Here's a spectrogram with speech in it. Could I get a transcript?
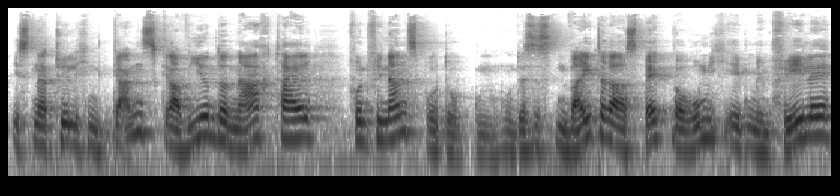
ist natürlich ein ganz gravierender Nachteil von Finanzprodukten. Und das ist ein weiterer Aspekt, warum ich eben empfehle,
